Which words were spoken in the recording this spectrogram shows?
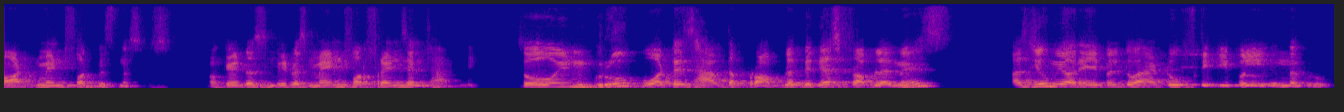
not meant for businesses. Okay, it was it was meant for friends and family. So in group, what is have the problem? Biggest problem is assume you are able to add 250 people in the group.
